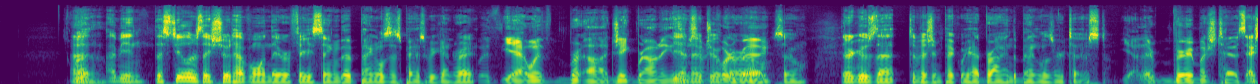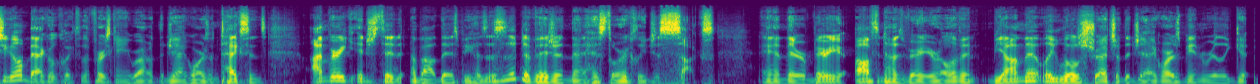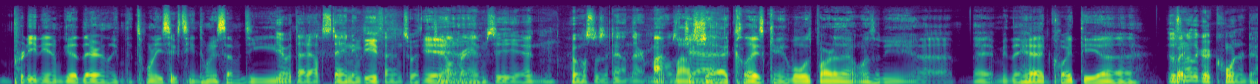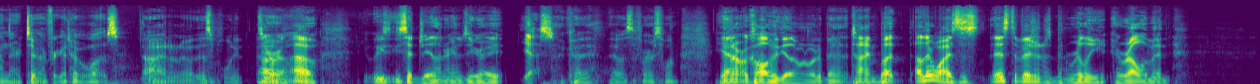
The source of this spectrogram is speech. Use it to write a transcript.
But Uh, I mean, the Steelers they should have won. They were facing the Bengals this past weekend, right? with yeah, with uh, Jake Browning as Yeah, their no starting quarterback. Burrow. So there goes that division pick we had. Brian, the Bengals are toast. Yeah, they're very much toast. Actually, going back real quick to the first game you brought up, the Jaguars and Texans. I'm very interested about this because this is a division that historically just sucks. And they're very oftentimes very irrelevant. Beyond that like little stretch of the Jaguars being really good pretty damn good there in like the 2016, 2017. Yeah, with that outstanding defense with Yeah. Jalen Ramsey and who else was it down there? Myles, Myles Jack. Jack. Calais Campbell was part of that, wasn't he? Uh, they, I mean, they had quite the. Uh, There was But- another good corner down there too. I forget who it was. I don't know at this point. Zero. Oh, oh, you said Jalen Ramsey, right? Yes. Okay, that was the first one. Yeah, I don't recall who the other one would have been at the time, but otherwise, this this division has been really irrelevant.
